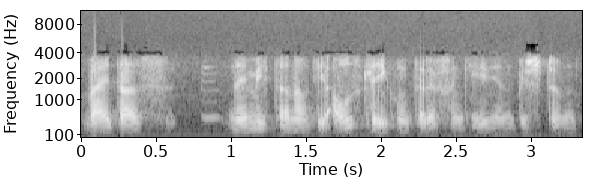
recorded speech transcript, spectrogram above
weil das nämlich dann auch die Auslegung der Evangelien bestimmt.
